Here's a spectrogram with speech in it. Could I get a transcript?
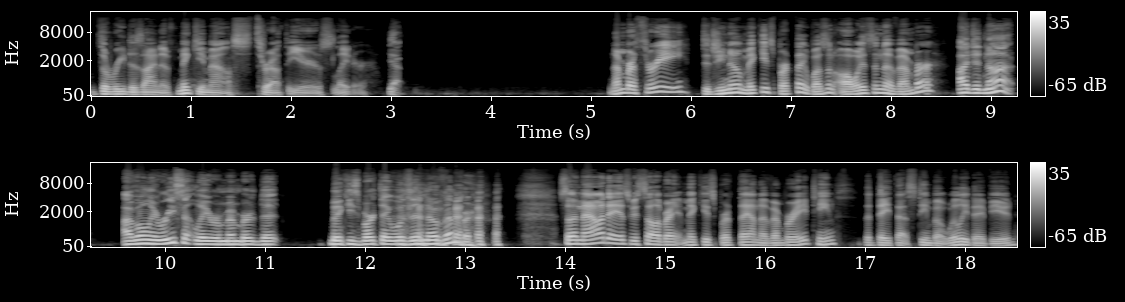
the redesign of Mickey Mouse throughout the years later. Yeah. Number three, did you know Mickey's birthday wasn't always in November? I did not. I've only recently remembered that Mickey's birthday was in November. So nowadays we celebrate Mickey's birthday on November 18th, the date that Steamboat Willie debuted,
